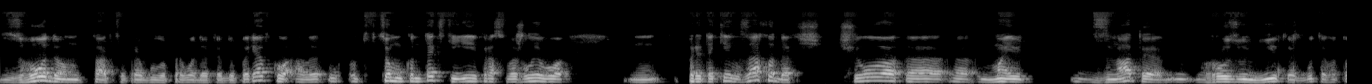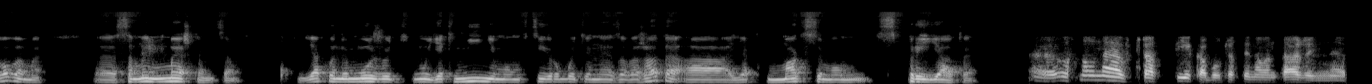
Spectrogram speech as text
Згодом так, це треба було приводити до порядку, але от в цьому контексті є якраз важливо при таких заходах, що е, е, мають знати, розуміти, бути готовими е, самим мешканцям. Як вони можуть, ну, як мінімум, в цій роботі не заважати, а як максимум сприяти. Е, Основне в час пік або в часи навантажень не,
